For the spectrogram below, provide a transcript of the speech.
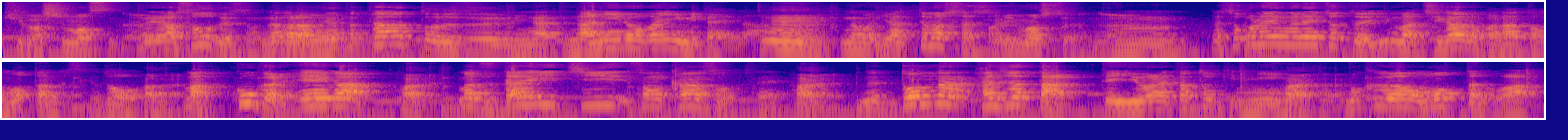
気がしますね。いやそうですよ。だからうん。やっぱタートルズになって何色がいいみたいなうん。のをやってましたし、ありましたよね。うん、でそこら辺がねちょっと今違うのかなと思ったんですけど、はい。まあ今回の映画、はい。まず第一その感想ですね、はい。でどんな感じだったって言われた時に、はいはい。僕が思ったのは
